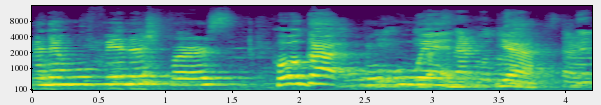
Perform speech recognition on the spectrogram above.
And then who finish first, Who got, who, who win? Yeah. Okay,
